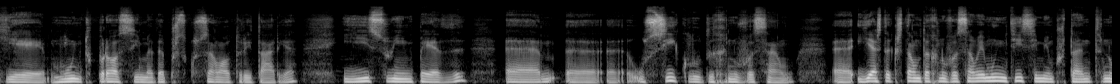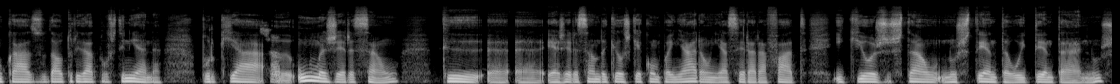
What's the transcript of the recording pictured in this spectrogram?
que é muito próxima da persecução autoritária e isso impede uh, uh, o ciclo de renovação. e esta questão da renovação é muitíssimo importante no caso da autoridade palestiniana, porque há uma geração que uh, uh, é a geração daqueles que acompanharam Yasser Arafat e que hoje estão nos 70, 80 anos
